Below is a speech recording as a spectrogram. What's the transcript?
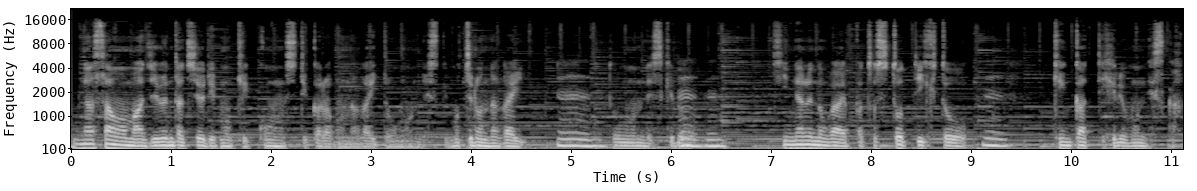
う、皆さんはまあ自分たちよりも結婚してからも長いと思うんですけど、もちろん長いうんと思うんですけうど、ん気になるのがやっぱ年取っていくとうん。うん喧嘩って減るもんですか？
